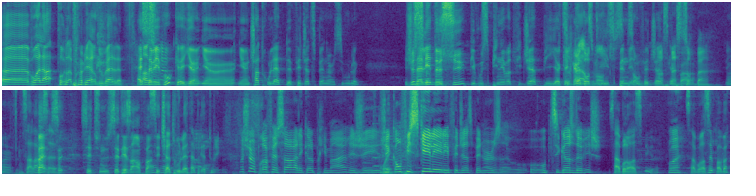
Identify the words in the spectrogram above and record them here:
Euh, voilà pour la première nouvelle. Hey, Ensuite- Savez-vous qu'il y, a- y un- il y a un chat roulette de fidget spinner, si vous voulez? Juste vous allez dessus, puis vous spinnez votre fidget, puis il y a quelqu'un d'autre qui qui spin spin son fidget. En se quelque part. Ouais. Ça a l'air, Ben, ça- c'est- une- des enfants. c'est chatroulette après tout. Moi, je suis un professeur à l'école primaire et j'ai confisqué les, les fidget spinners euh, aux, petits gosses de riches. Ça a brassé. hein? Ouais. Ça a brassé pas mal.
